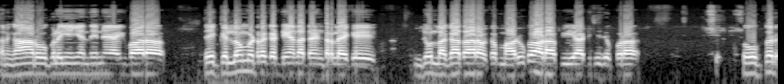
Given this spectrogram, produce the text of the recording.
ਤਨਖਾਹਾਂ ਰੋਕ ਲਈਆਂ ਜਾਂਦੀਆਂ ਨੇ ਇੱਕ ਵਾਰ ਤੇ ਕਿਲੋਮੀਟਰ ਗੱਡੀਆਂ ਦਾ ਟੈਂਡਰ ਲੈ ਕੇ ਜੋ ਲਗਾਤਾਰ ਇੱਕ ਮਾਰੂ ਘਾੜਾ ਪੀਆਰਟੀਸੀ ਦੇ ਉੱਪਰ ਸੋਪਤਰ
